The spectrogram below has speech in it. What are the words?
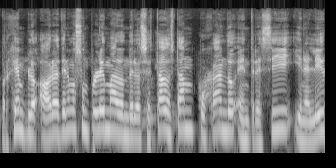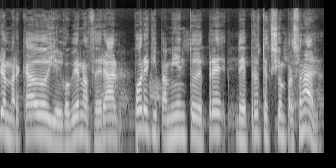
Por ejemplo, ahora tenemos un problema donde los estados están pujando entre sí y en el libre mercado y el gobierno federal por equipamiento de, protección personal.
